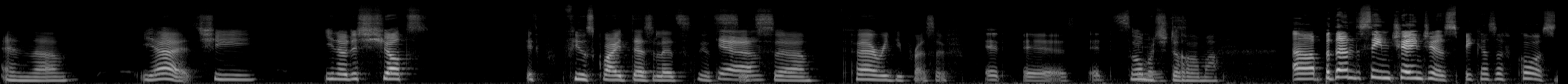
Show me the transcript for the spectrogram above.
And um, yeah, she, you know, this shot feels quite desolate. It's, Yeah. it's um very depressive. It is. It's So much drama. Uh, but then the scene changes because, of course,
